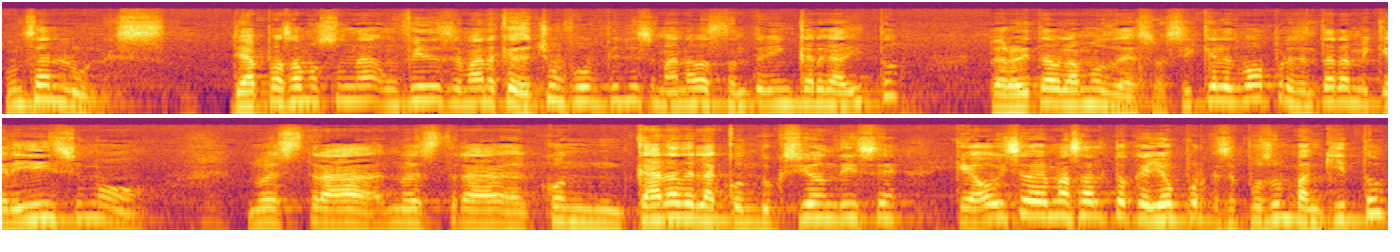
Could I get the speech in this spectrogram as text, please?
Un San Lunes. Ya pasamos una- un fin de semana, que de hecho fue un fin de semana bastante bien cargadito, pero ahorita hablamos de eso. Así que les voy a presentar a mi queridísimo, nuestra, nuestra con cara de la conducción dice que hoy se ve más alto que yo porque se puso un banquito,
